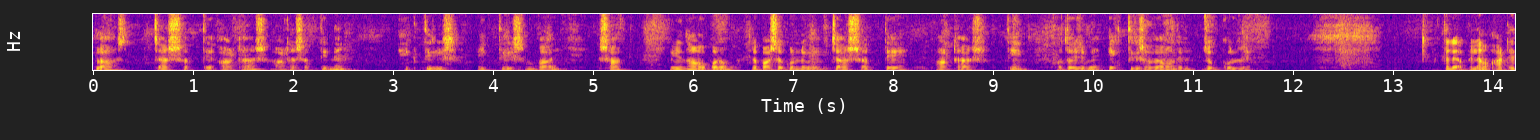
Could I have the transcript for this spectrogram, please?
প্লাস চার সাতে আঠাশ আঠাশ আর তিনে একত্রিশ একত্রিশ বাই সাত। যদি নাও পারো, তাহলে পাশা করে নেবে, চার সাতে আঠাশ তিন, কত হয়ে যাবে? একত্রিশ হবে আমাদের যোগ করলে। তাহলে পেলাম আটের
